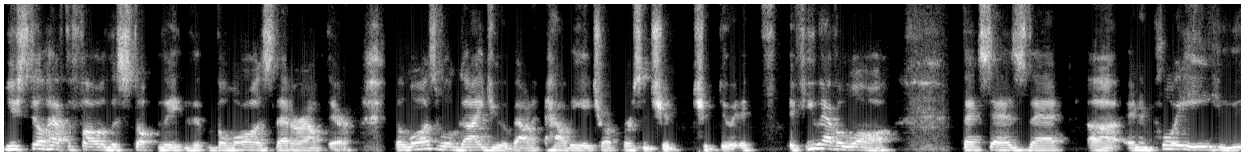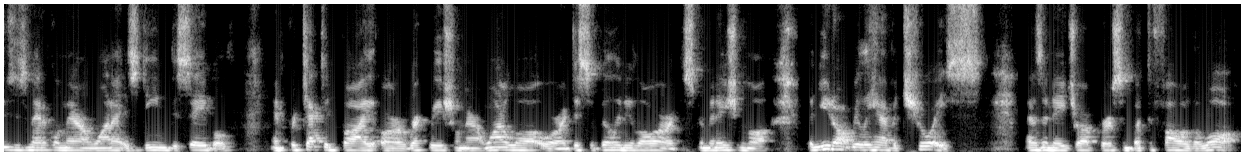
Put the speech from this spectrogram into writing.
you still have to follow the, st- the, the, the laws that are out there. The laws will guide you about how the HR person should should do it. If, if you have a law that says that uh, an employee who uses medical marijuana is deemed disabled and protected by our recreational marijuana law or a disability law or discrimination law, then you don't really have a choice as an HR person but to follow the law.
